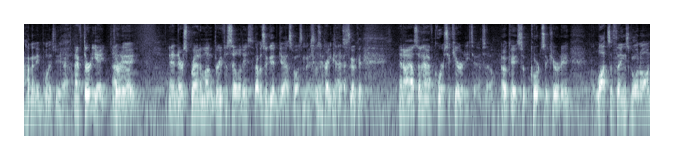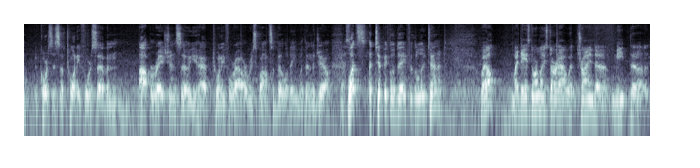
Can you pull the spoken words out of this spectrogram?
How many employees do you have? I have 38. 38? um, and they're spread among three facilities. That was a good guess, wasn't it? It was a great guess. Yes, okay. And I also have court security too. So Okay, so court security, lots of things going on. Of course, it's a 24/7 operation, so you have 24-hour responsibility within the jail. Yes. What's a typical day for the lieutenant? Well, my days normally start out with trying to meet the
